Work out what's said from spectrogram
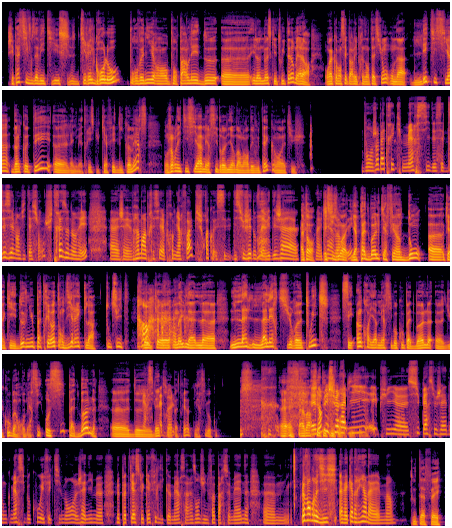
Je ne sais pas si vous avez tiré le gros lot pour venir pour parler de euh, Elon Musk et Twitter. Mais alors, on va commencer par les présentations. On a Laetitia d'un côté, euh, l'animatrice du Café de l'e-commerce. Bonjour Laetitia, merci de revenir dans le rendez-vous tech. Comment vas-tu? Bonjour Patrick, merci de cette deuxième invitation. Je suis très honorée. Euh, j'avais vraiment apprécié la première fois. Et puis je crois que c'est des sujets dont on avait déjà. Attends, excuse-moi, il n'y a pas de bol qui a fait un don, qui, est devenu patriote en direct là, tout de suite. Donc, euh, on a eu l'alerte sur euh, Twitch. C'est incroyable. Merci beaucoup, Pat Bol. Euh, du coup, ben, on remercie aussi Pat Bol d'être patriote. Merci beaucoup. Ça a marché. non, mais je suis ravie. Et puis, super sujet. Donc, merci beaucoup. Effectivement, j'anime le podcast Le Café de l'e-commerce à raison d'une fois par semaine, le vendredi, avec Adrien Naem. Tout à fait.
